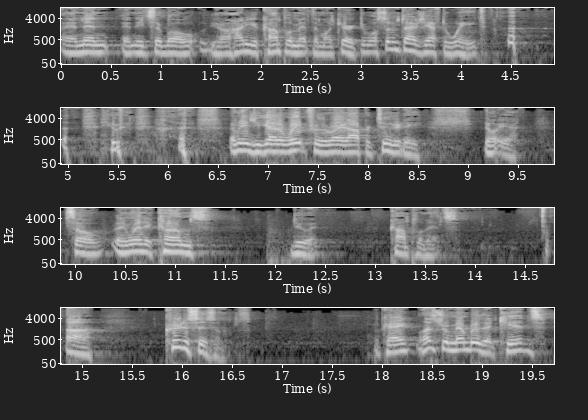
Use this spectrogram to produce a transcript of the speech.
and then, and he'd say, well, you know, how do you compliment them on character? Well, sometimes you have to wait. I mean, you got to wait for the right opportunity, don't you? So, and when it comes, do it. Compliments. Uh, criticisms. Okay? Let's remember that kids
